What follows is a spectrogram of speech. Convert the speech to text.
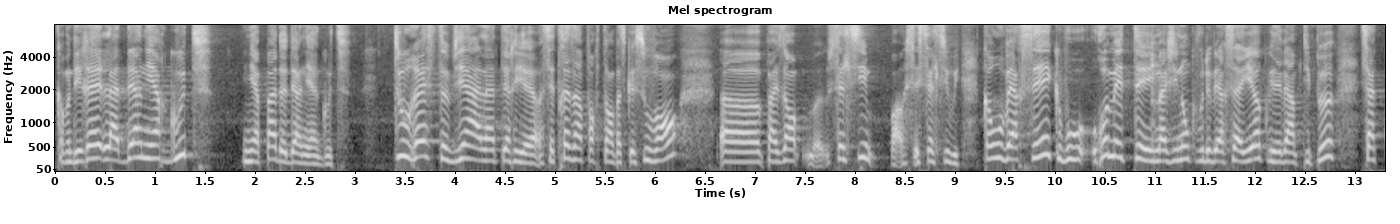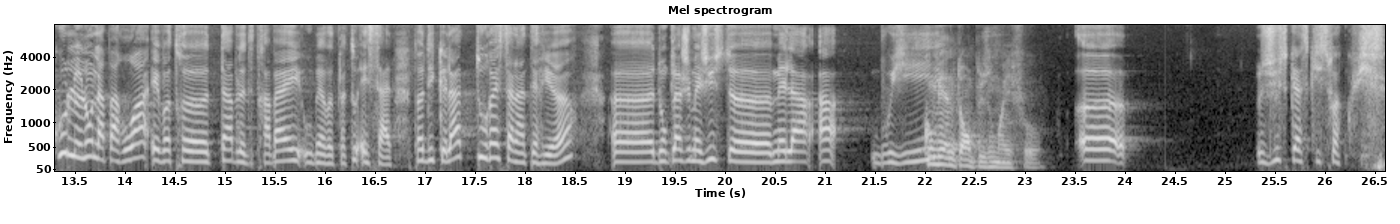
comme on dirait, la dernière goutte, il n'y a pas de dernière goutte. Tout reste bien à l'intérieur. C'est très important parce que souvent, euh, par exemple, celle-ci, bon, c'est celle-ci, oui. Quand vous versez, que vous remettez, imaginons que vous devez verser ailleurs, que vous avez un petit peu, ça coule le long de la paroi et votre table de travail ou bien votre plateau est sale. Tandis que là, tout reste à l'intérieur. Euh, donc là, je mets juste euh, mes lards à bouillir. Combien de temps plus ou moins il faut? Euh, jusqu'à ce qu'il soit cuit.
